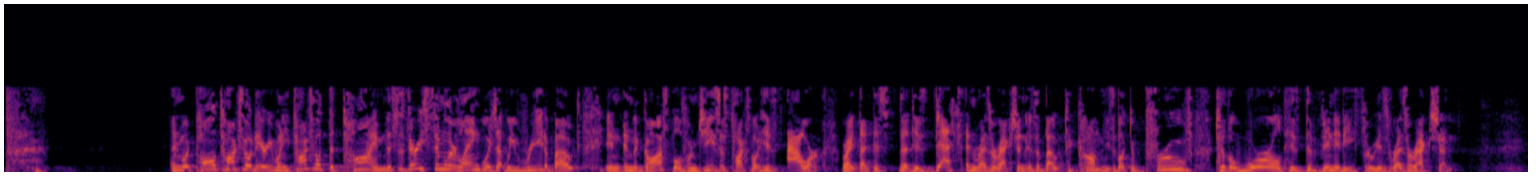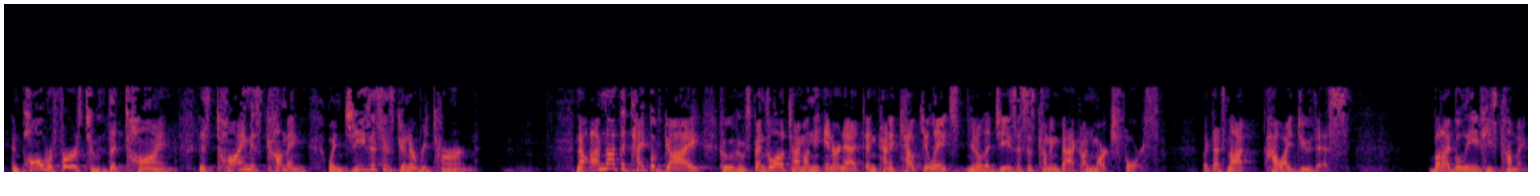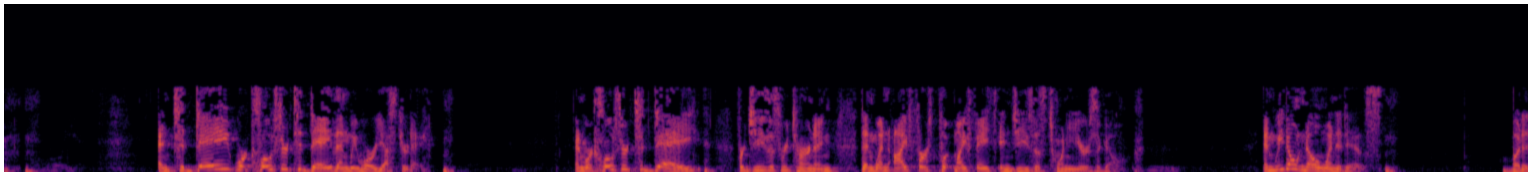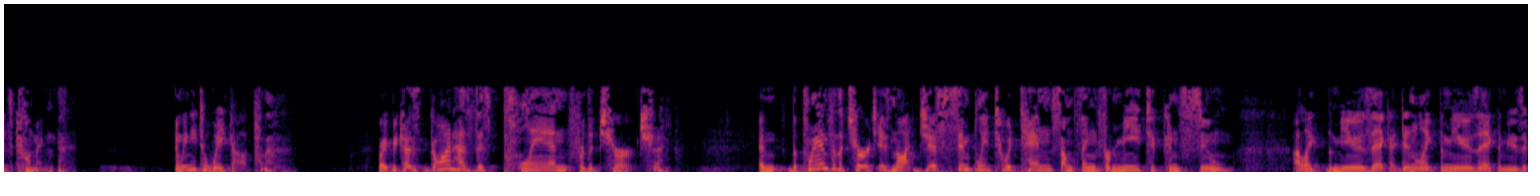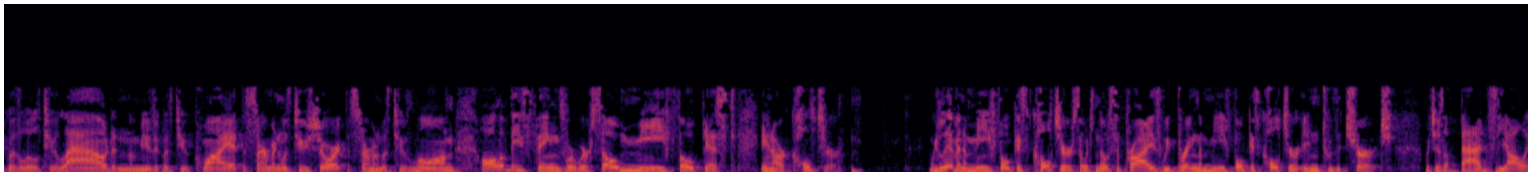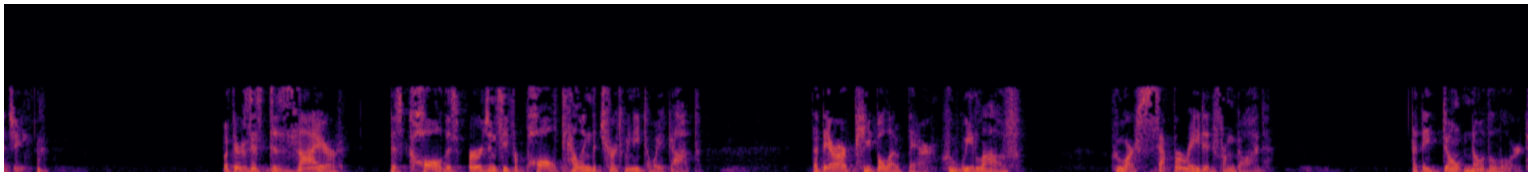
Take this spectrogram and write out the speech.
And what Paul talks about here, when he talks about the time, this is very similar language that we read about in, in the Gospels when Jesus talks about his hour, right? That, this, that his death and resurrection is about to come. He's about to prove to the world his divinity through his resurrection. And Paul refers to the time. This time is coming when Jesus is going to return. Now, I'm not the type of guy who, who spends a lot of time on the internet and kind of calculates, you know, that Jesus is coming back on March 4th. Like, that's not how I do this. But I believe he's coming. And today, we're closer today than we were yesterday. And we're closer today for Jesus returning than when I first put my faith in Jesus 20 years ago. And we don't know when it is but it's coming. And we need to wake up. Right? Because God has this plan for the church. And the plan for the church is not just simply to attend something for me to consume. I liked the music. I didn't like the music. The music was a little too loud and the music was too quiet. The sermon was too short. The sermon was too long. All of these things where we're so me focused in our culture. We live in a me focused culture, so it's no surprise we bring the me focused culture into the church, which is a bad theology. But there's this desire this call, this urgency for Paul telling the church we need to wake up. That there are people out there who we love who are separated from God. That they don't know the Lord.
